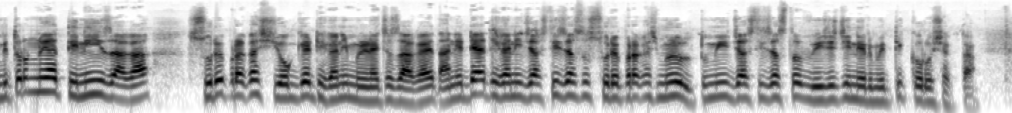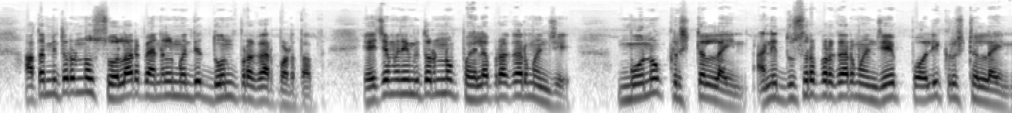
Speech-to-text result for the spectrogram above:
मित्रांनो या तिन्ही जागा सूर्यप्रकाश योग्य ठिकाणी मिळण्याच्या जागा आहेत. आणि त्या ठिकाणी जास्तीत जास्त सूर्यप्रकाश मिळून तुम्ही जास्तीत जास्त विजेची निर्मिती करू शकता. आता मित्रांनो सोलार पॅनलमध्ये दोन प्रकार पडतात. याच्यामध्ये मित्रांनो पहिला प्रकार म्हणजे मोनोक्रिस्टल लाईन आणि दुसरा प्रकार म्हणजे पॉलिक्रिस्टल लाईन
